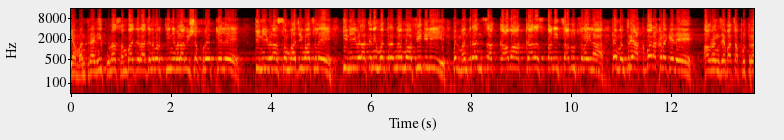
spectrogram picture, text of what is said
या मंत्र्यांनी पुन्हा संभाजीराजांवर तीन वेळा विषप्रयोग केले. तिन्ही वेळा संभाजी वाचले तिन्ही वेळा त्यांनी मंत्र्यांना माफी दिली पण मंत्र्यांचा कावा कारस्थानी चालूच राहिला. हे मंत्री अकबराकडे गेले. औरंगजेबाचा पुत्र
